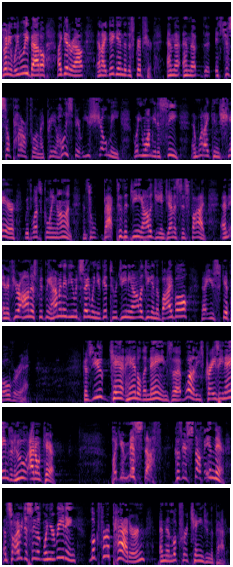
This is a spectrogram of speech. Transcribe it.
So anyway, we battle. I get her out and I dig into the scripture. And, the, and the, the, it's just so powerful. And I pray, Holy Spirit, will you show me what you want me to see and what I can share with what's going on? And so back to the genealogy in Genesis 5. And, and if you're honest with me, how many of you would say when you get to a genealogy in the Bible that you skip over it? Because you can't handle the names. Uh, what are these crazy names and who? I don't care. But you miss stuff because there's stuff in there. And so I would just say, look, when you're reading, look for a pattern and then look for a change in the pattern.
